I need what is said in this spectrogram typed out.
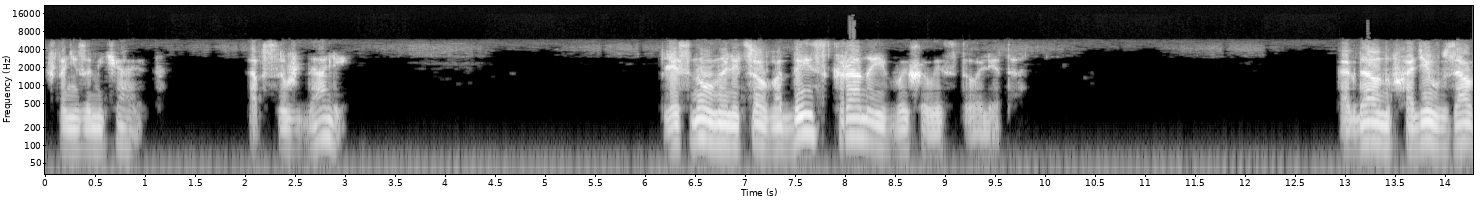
что не замечают? Обсуждали? Плеснул на лицо воды из крана и вышел из туалета. Когда он входил в зал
